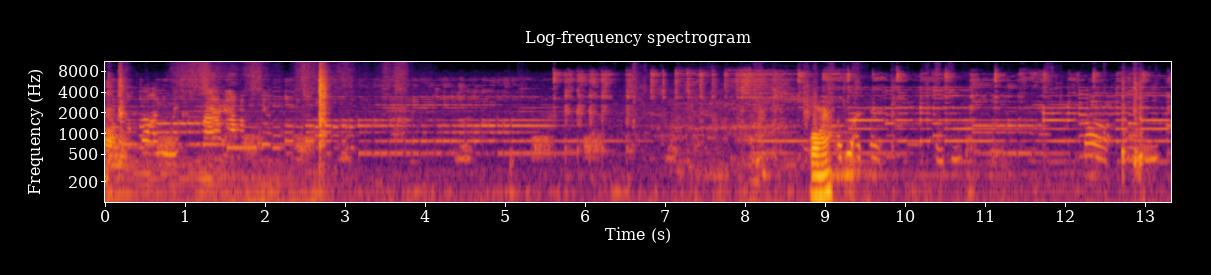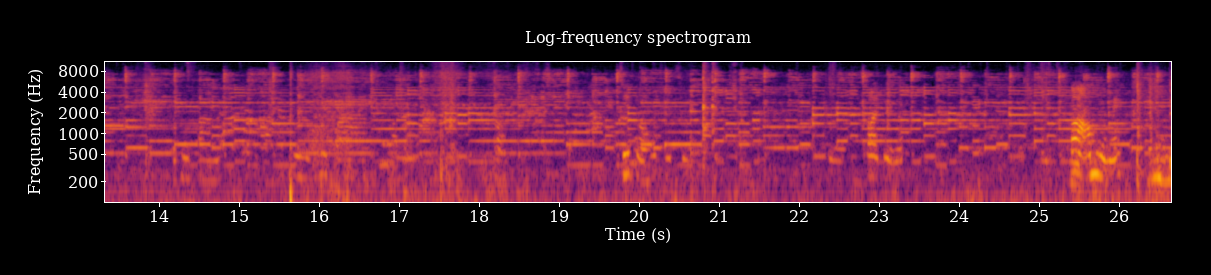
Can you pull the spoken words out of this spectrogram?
อะก็อายุมามามาพอไหมเขาดูอัตเตอร์เขาซื้อก็เอาไปฟังคือคือปลาซีตัวก็คือซี ก็อยู่ไหมก็เอาหมูไหม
